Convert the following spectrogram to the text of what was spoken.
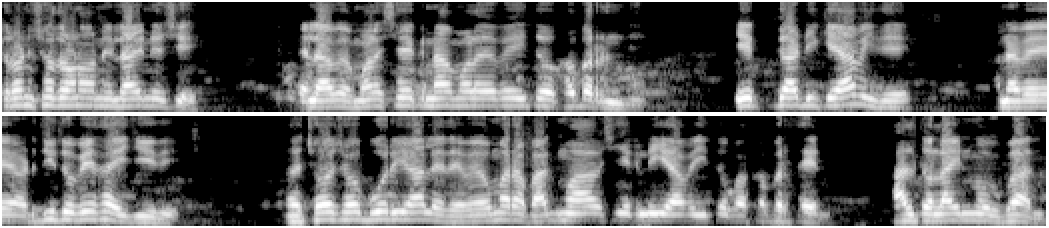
ત્રણસો ત્રણોની લાઈન છે. એટલે હવે મળશે કે ના મળે હવે એ તો ખબર નથી. એક ગાડી કે આવી છે અને હવે અડધી તો વેચાઈ ગઈ હતી છ છ બોરી હાલે છે. હવે અમારા ભાગમાં આવશે કે નહીં આવે એ તો ખબર થાય નહીં. હાલ તો લાઈનમાં ઊભા ને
